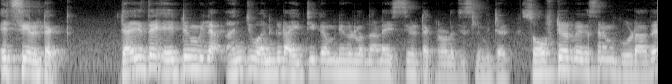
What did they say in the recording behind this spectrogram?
എച്ച് സി എൽ ടെക് രാജ്യത്തെ ഏറ്റവും വലിയ അഞ്ച് വൻകിട ഐ ടി കമ്പനികളിലൊന്നാണ് S C technologies limited. Software വികസനം കൂടാതെ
